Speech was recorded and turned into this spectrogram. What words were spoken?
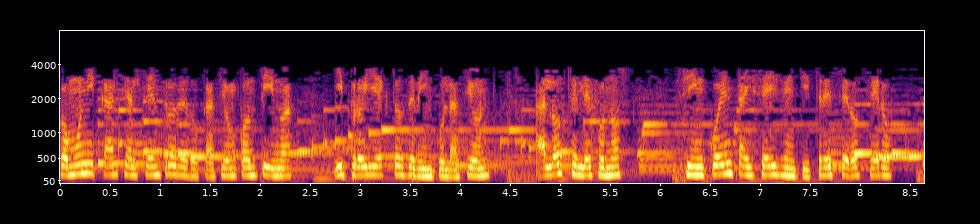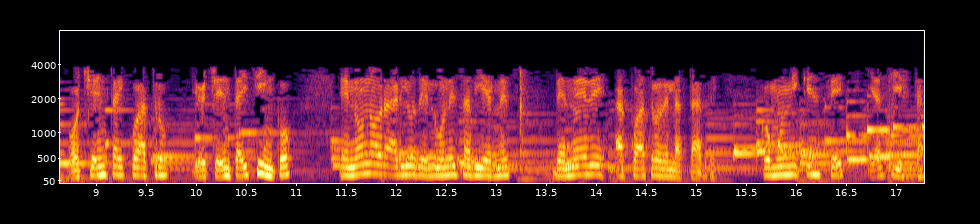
comunicarse al Centro de Educación Continua y proyectos de vinculación a los teléfonos 56 23 00 84 y 85 en un horario de lunes a viernes de 9 a 4 de la tarde. Comuníquense y asistan.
